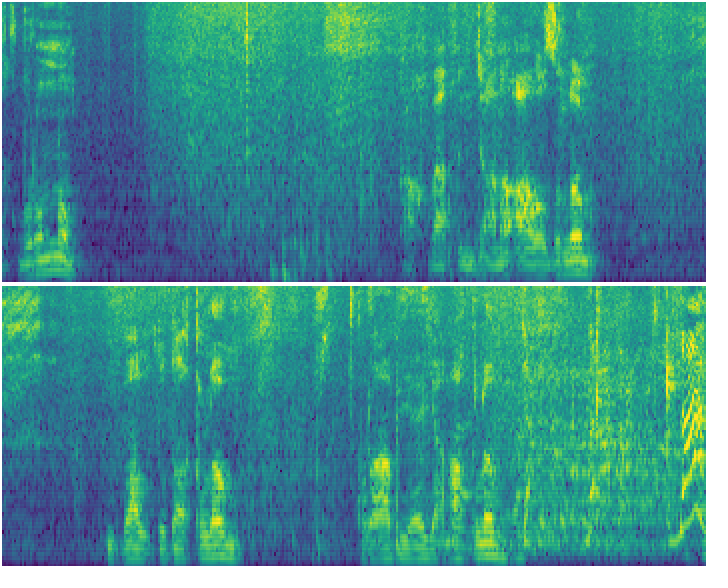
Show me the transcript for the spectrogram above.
fındık burunlum. Kahve fincanı ağızlım. Bal dudaklım. Kurabiye yanaklım. Lan!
